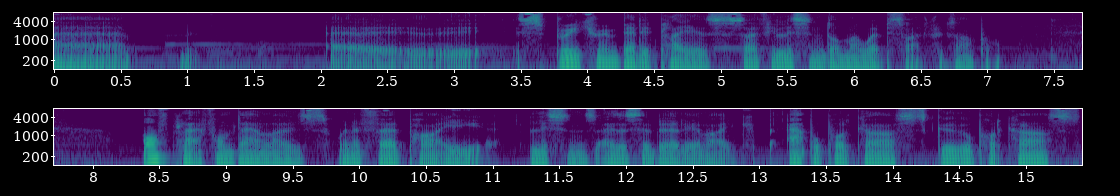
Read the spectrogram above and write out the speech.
uh, uh, Spreaker embedded players. So if you listened on my website, for example, off platform downloads when a third party listens, as I said earlier, like Apple Podcasts, Google Podcasts,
